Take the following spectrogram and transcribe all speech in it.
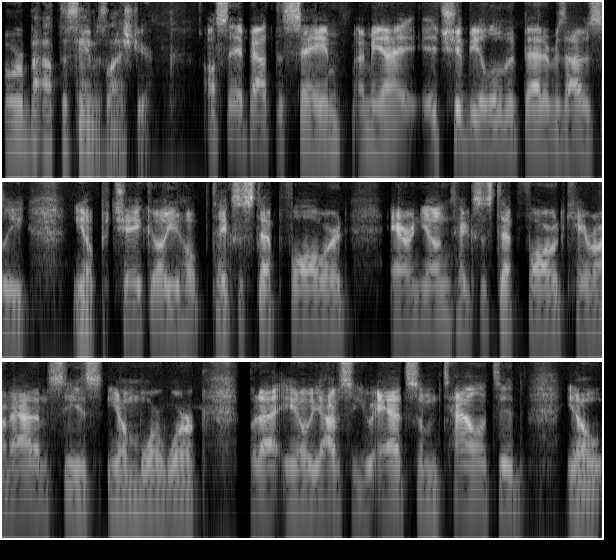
or about the same as last year? I'll say about the same. I mean, I, it should be a little bit better because obviously, you know, Pacheco, you hope takes a step forward. Aaron Young takes a step forward. Kayron Adams sees, you know, more work. But, uh, you know, obviously you add some talented, you know,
